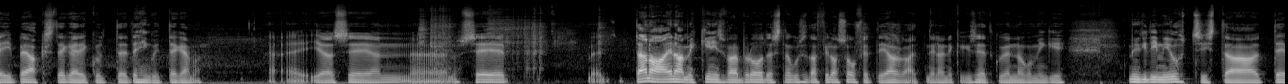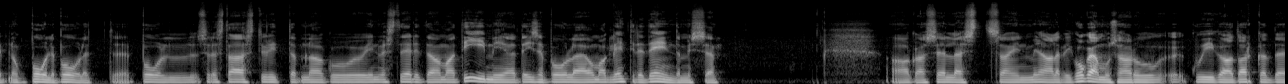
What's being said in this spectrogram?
ei peaks tegelikult tehinguid tegema. Ja see on noh, see täna enamik kinnisvarabüroodest nagu seda filosoofiat ei jaga, et neil on ikkagi see, et kui on nagu mingi müügitiimi juht, siis ta teeb nagu pool ja pool, et pool sellest ajast üritab nagu investeerida oma tiimi ja teise poole oma klientide teenindamisse. aga sellest sain mina läbi kogemuse aru, kui ka tarkade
